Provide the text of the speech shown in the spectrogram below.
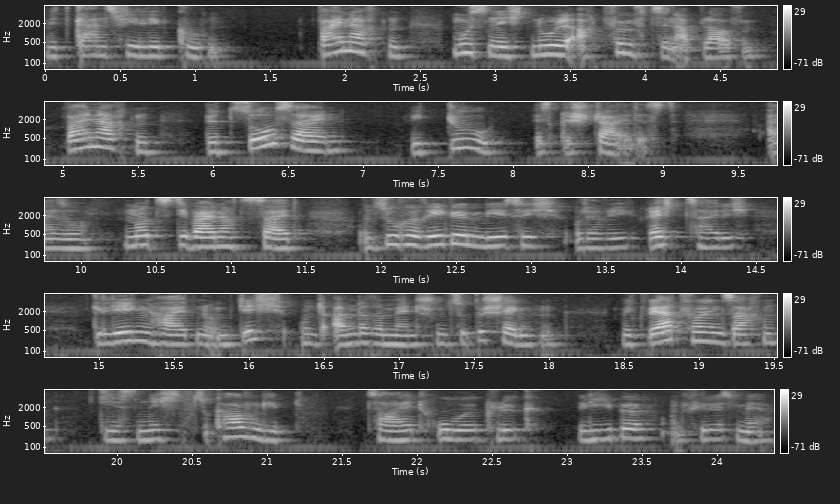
mit ganz viel Lebkuchen. Weihnachten muss nicht 0815 ablaufen. Weihnachten wird so sein, wie du es gestaltest. Also nutzt die Weihnachtszeit und suche regelmäßig oder re rechtzeitig Gelegenheiten, um dich und andere Menschen zu beschenken. Mit wertvollen Sachen, die es nicht zu kaufen gibt. Zeit, Ruhe, Glück, Liebe und vieles mehr.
